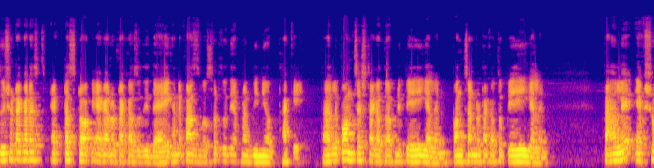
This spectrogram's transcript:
দুইশো টাকার একটা স্টক এগারো টাকা যদি দেয়, এখানে পাঁচ বছর যদি আপনার বিনিয়োগ থাকে, তাহলে পঞ্চাশ টাকা তো আপনি পেয়েই গেলেন, পঞ্চান্ন টাকা তো পেয়েই গেলেন। তাহলে একশো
